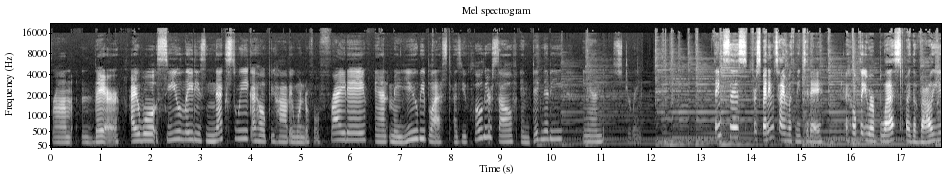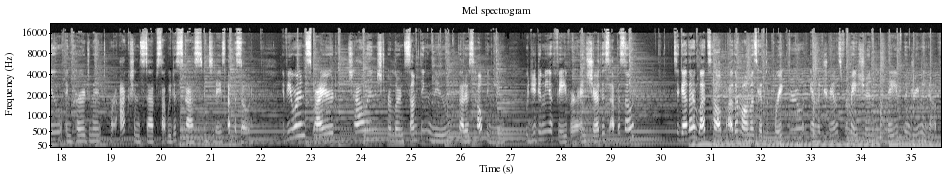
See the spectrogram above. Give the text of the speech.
from there. I will see you ladies next week. I hope you have a wonderful Friday and may you be blessed as you clothe yourself in dignity and strength. Thanks, sis, for spending time with me today. I hope that you are blessed by the value, encouragement, or action steps that we discussed in today's episode. If you are inspired, challenged, or learned something new that is helping you, would you do me a favor and share this episode? Together, let's help other mamas get the breakthrough and the transformation they've been dreaming of.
